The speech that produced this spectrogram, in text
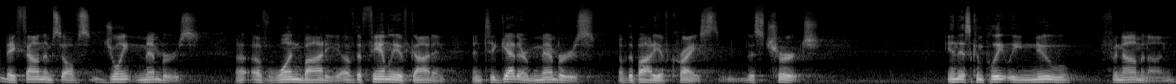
they found themselves joint members uh, of one body, of the family of God, and, and together members of the body of Christ, this church. In this completely new phenomenon,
